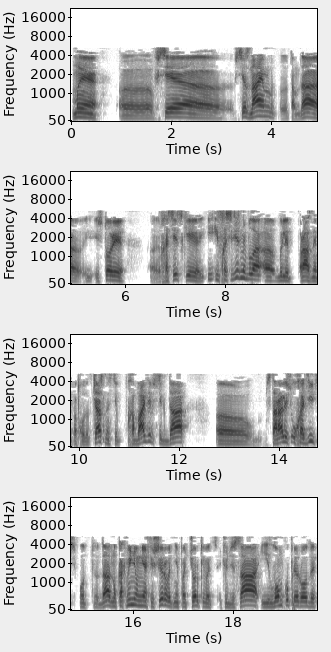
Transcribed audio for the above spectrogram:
Мы э, все, все знаем, там, да, истории э, хасидские, и, и в хасидизме было, э, были разные подходы. В частности, в Хабаде всегда Э, старались уходить от, да, ну как минимум не афишировать, не подчеркивать чудеса и ломку природы,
